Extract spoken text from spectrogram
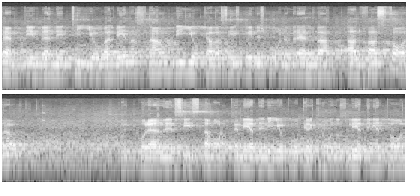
femte invändigt 10 Alvena Snaudi och allra sist på innerspår nummer 11 Alfa Sparao. Ut på den eh, sista bortre med nio Poker Kronos ledningen 12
